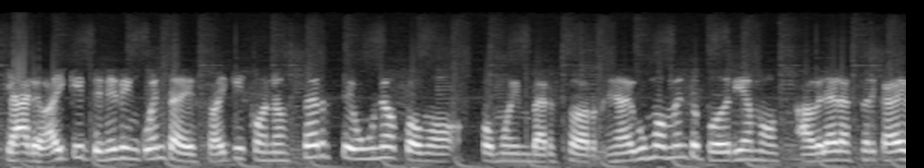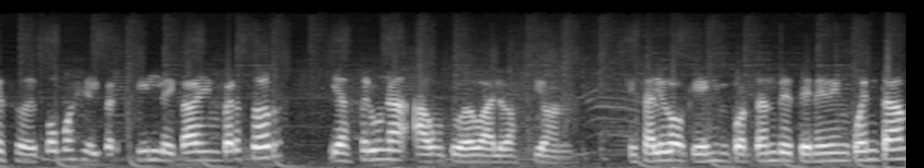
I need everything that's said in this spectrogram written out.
Claro, hay que tener en cuenta eso, hay que conocerse uno como, como inversor. En algún momento podríamos hablar acerca de eso, de cómo es el perfil de cada inversor y hacer una autoevaluación, que es algo que es importante tener en cuenta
